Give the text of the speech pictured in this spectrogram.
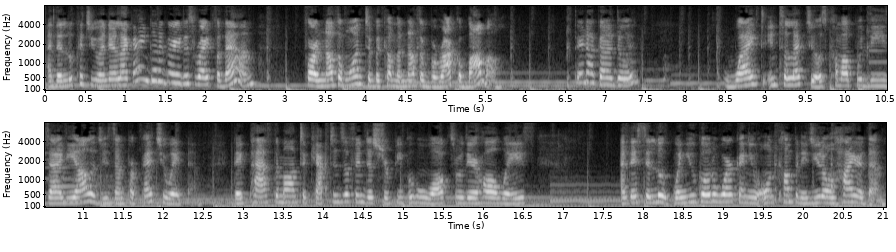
and they look at you and they're like, I ain't gonna grade this right for them, for another one to become another Barack Obama. They're not gonna do it white intellectuals come up with these ideologies and perpetuate them. They pass them on to captains of industry, people who walk through their hallways, and they say, Look, when you go to work and you own companies, you don't hire them.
